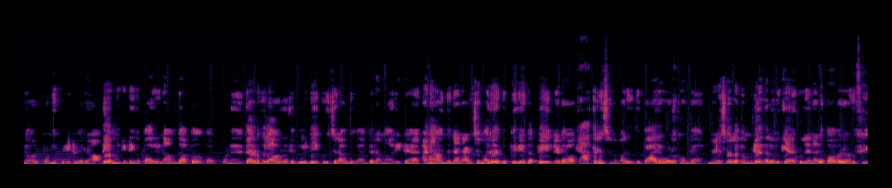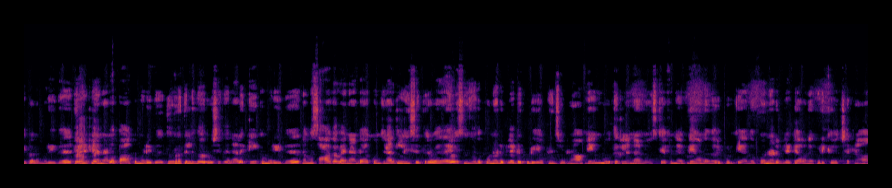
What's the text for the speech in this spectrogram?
தான் ஒரு பொண்ணு கூட்டிட்டு வரான் டேமன் கிட்ட இங்க பாரு நான் வந்து அப்பாவை பார்க்க போனேன். தவறுதலா அவரோட பிளட்டே குடிச்சு நான் வந்து வேம்பரா மாறிட்டேன். ஆனா வந்து நான் நினைச்ச மாதிரி அது பெரிய தப்பே இல்லடா. கேத்தரின் சொன்ன மாதிரி இது வேற உலகம்டா. என்னால சொல்லவே முடியாத அளவுக்கு எனக்குள்ள என்னால பவரை வந்து ஃபீல் பண்ண முடியுது. இருட்டுல என்னால பார்க்க முடியுது. தூரத்துல இருந்து ஒரு விஷயத்தை என்னால கேட்க முடியுது. நம்ம சாக வேணாண்டா கொஞ்ச நேரத்துல நீ செத்துருவ. தயவு செஞ்சு அந்த பொண்ணோட பிளட் குடி அப்படின்னு சொல்றான். டேமன் ஒத்துக்கலனாலும் ஸ்டெஃபன் எப்படியும் அவனை வற்புறுத்தி அந்த பொண்ணோட பிளட் அவனை குடிக்க வச்சிடறான்.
